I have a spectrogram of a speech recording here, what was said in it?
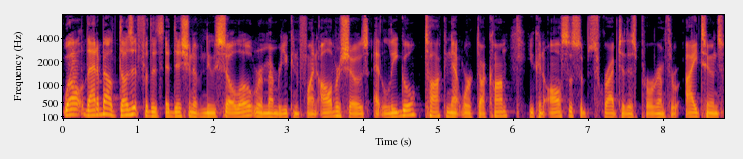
Well, that about does it for this edition of New Solo. Remember, you can find all of our shows at LegalTalkNetwork.com. You can also subscribe to this program through iTunes.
